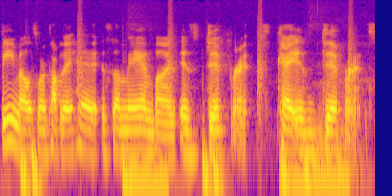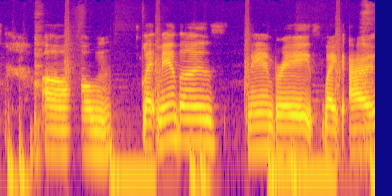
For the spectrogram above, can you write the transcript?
females wear on top of their head. It's a man bun. It's different. Okay, it's different. Um, like man buns, man braids. Like I,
